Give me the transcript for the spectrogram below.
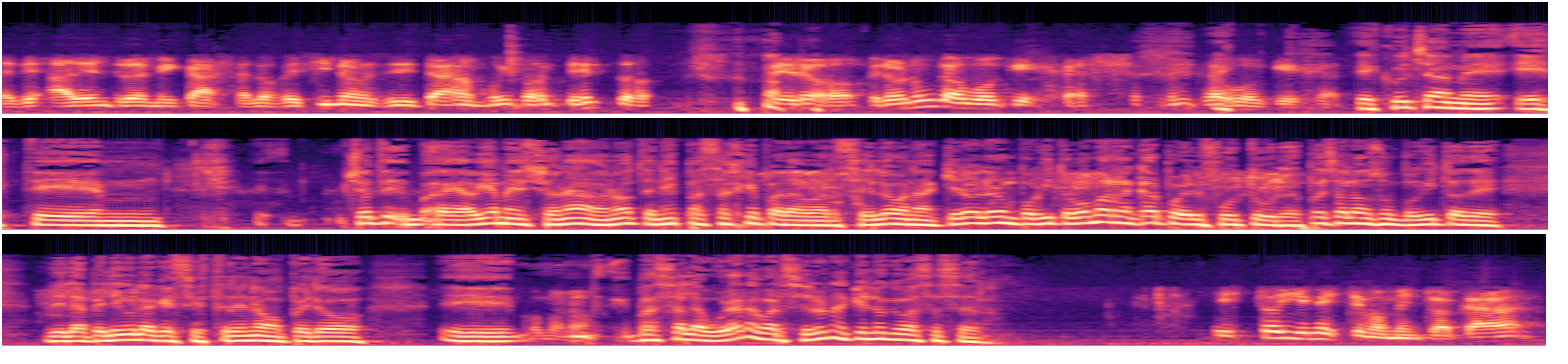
Eh, adentro de mi casa. Los vecinos estaban muy contentos, pero pero nunca hubo quejas, nunca hubo quejas. Escúchame, este mm, yo te eh, había mencionado, ¿no? Tenés pasaje para Barcelona. Quiero hablar un poquito, vamos a arrancar por el futuro, después hablamos un poquito de, de la película que se estrenó, pero eh, ¿vas a laburar a Barcelona? ¿Qué es lo que vas a hacer? Estoy en este momento acá,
